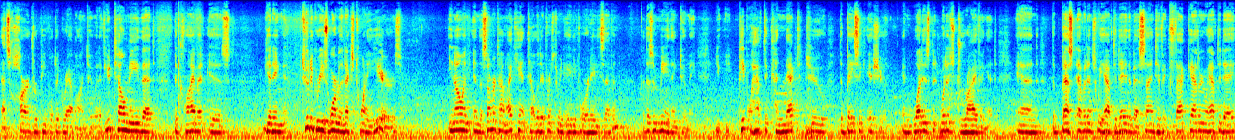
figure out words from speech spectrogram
That's hard for people to grab onto. And if you tell me that the climate is getting two degrees warmer the next 20 years, you know, in, in the summertime, I can't tell the difference between 84 and 87. That doesn't mean anything to me. You, you, people have to connect to the basic issue and what is the, what is driving it. And the best evidence we have today, the best scientific fact gathering we have today,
